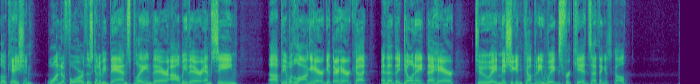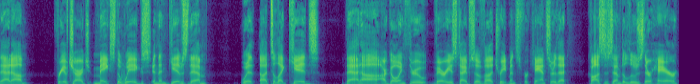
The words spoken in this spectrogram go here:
location. One to four. There's going to be bands playing there. I'll be there emceeing. Uh, people with long hair get their hair cut, and then they donate the hair to a Michigan company, Wigs for Kids, I think it's called, that um, free of charge makes the wigs and then gives them with uh, to like kids that uh, are going through various types of uh, treatments for cancer that causes them to lose their hair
